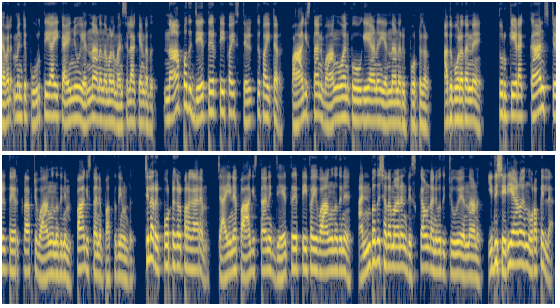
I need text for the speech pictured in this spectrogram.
ഡെവലപ്മെന്റ് പൂർത്തിയായി കഴിഞ്ഞു എന്നാണ് നമ്മൾ മനസ്സിലാക്കേണ്ടത്. നാൽപ്പത് J thirty five stealth fighter Pakistan വാങ്ങുവാൻ പോവുകയാണ് എന്നാണ് റിപ്പോർട്ടുകൾ. അതുപോലെ തന്നെ തുർക്കിയുടെ കാൻ സ്റ്റെൽത്ത് എയർക്രാഫ്റ്റ് വാങ്ങുന്നതിനും പാകിസ്ഥാന് പദ്ധതിയുണ്ട്. ചില റിപ്പോർട്ടുകൾ പ്രകാരം ചൈന പാകിസ്ഥാന് ജെ തേർട്ടി ഫൈവ് വാങ്ങുന്നതിന് അൻപത് ശതമാനം ഡിസ്കൗണ്ട് അനുവദിച്ചു എന്നാണ്. ഇത് ശരിയാണോ എന്ന് ഉറപ്പില്ല.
